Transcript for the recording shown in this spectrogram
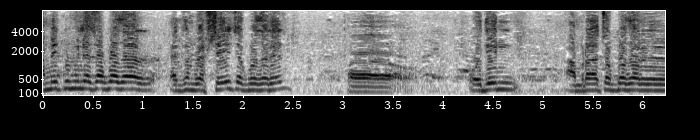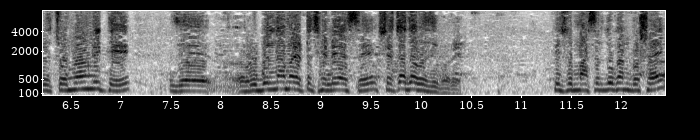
আমি কুমিল্লা চকবাজার একজন ব্যবসায়ী, চকবাজারের ওই দিন আমরা চকবাজারের চৌমনিতে যে রুবেল নামের একটা ছেলে আছে, সে চাঁদাবাজি করে। কিছু মাছের দোকান বসায়,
